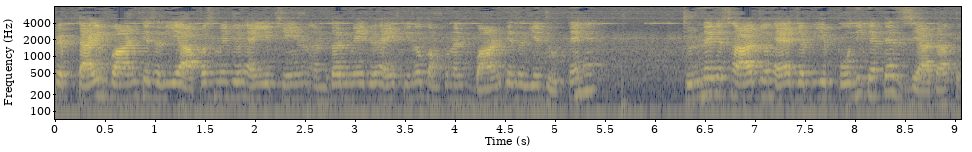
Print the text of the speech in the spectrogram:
पेप्टाइड बांड के ज़रिए आपस में जो है ये चेन अंदर में जो है ये तीनों कंपोनेंट बांड के ज़रिए जुड़ते हैं। जुड़ने के साथ जो है, जब ये पोली कहते हैं, ज़्यादा हो।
